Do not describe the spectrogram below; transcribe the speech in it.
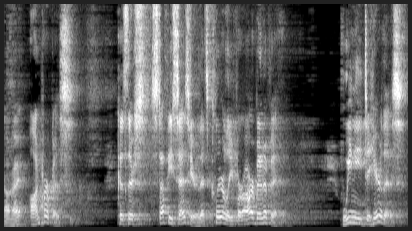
All right? On purpose. Because there's stuff he says here that's clearly for our benefit. We need to hear this.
